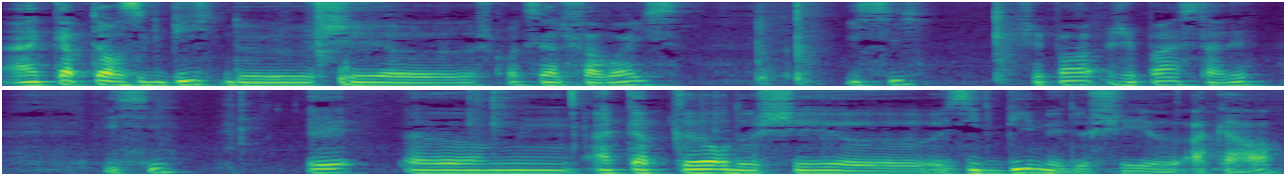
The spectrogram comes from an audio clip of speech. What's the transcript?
un capteur Zigbee de chez, je crois que c'est AlphaWise, ici. J'ai pas, j'ai pas installé ici. Et un capteur de chez Zigbee, mais de chez Akara,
